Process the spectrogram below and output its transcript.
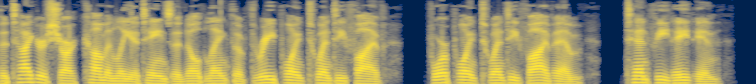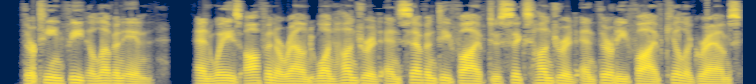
The tiger shark commonly attains adult length of 3.25, 4.25 m, 10 feet 8 in, 13 feet 11 in, and weighs often around 175 to 635 kilograms,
